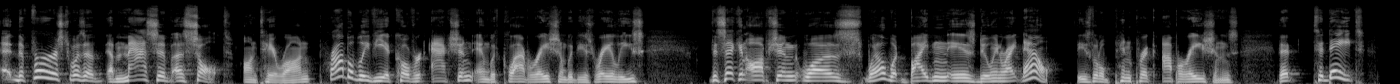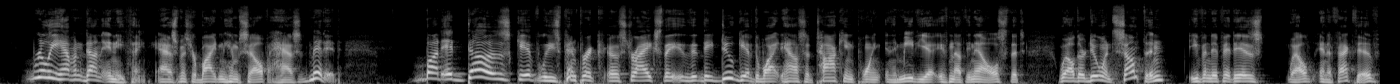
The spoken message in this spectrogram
Uh, the first was a, a, massive assault on Tehran, probably via covert action and with collaboration with the Israelis. The second option was, well, what Biden is doing right now these little pinprick operations that to date really haven't done anything, as Mr. Biden himself has admitted. But it does give these pinprick uh, strikes, they, they do give the White House a talking point in the media, if nothing else, that, well, they're doing something, even if it is, well, ineffective.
